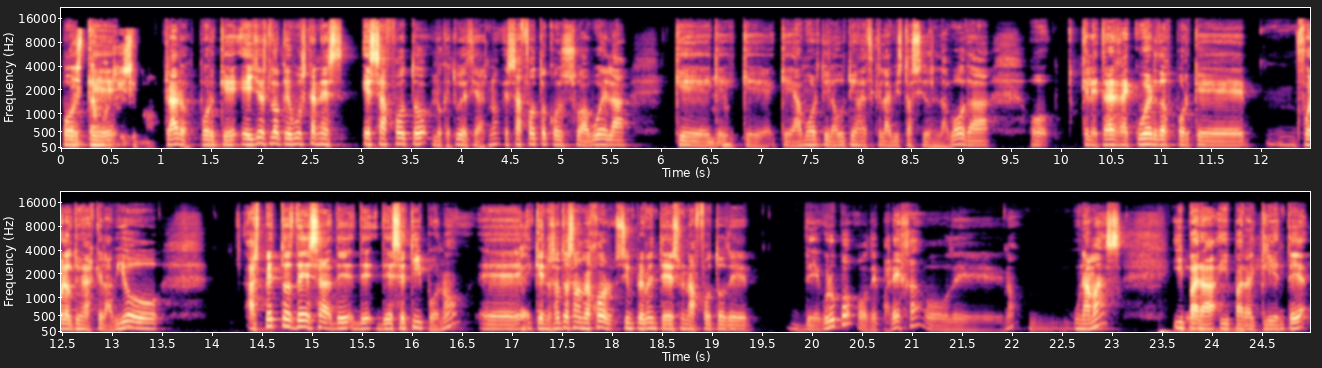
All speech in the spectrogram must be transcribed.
Porque, claro, porque ellos lo que buscan es esa foto, lo que tú decías, ¿no? Esa foto con su abuela que, ha muerto y la última vez que la ha visto ha sido en la boda, o que le trae recuerdos porque fue la última vez que la vio. Aspectos de, esa, de, ese tipo, ¿no? Eh, que nosotros a lo mejor simplemente es una foto de, grupo o de pareja o de ¿no? una más. Y para, y para el cliente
